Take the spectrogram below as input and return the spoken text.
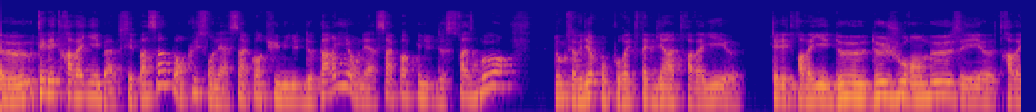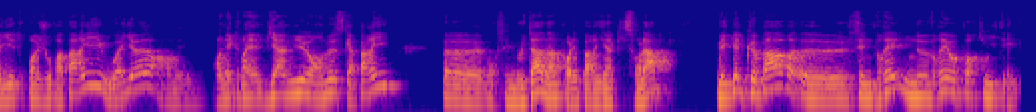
euh, télétravailler, bah, c'est pas simple. En plus, on est à 58 minutes de Paris, on est à 50 minutes de Strasbourg. Donc, ça veut dire qu'on pourrait très bien travailler, euh, télétravailler deux, deux, jours en Meuse et euh, travailler trois jours à Paris ou ailleurs. On est, quand même bien mieux en Meuse qu'à Paris. Euh, bon, c'est une boutade hein, pour les Parisiens qui sont là. Mais quelque part, euh, c'est une vraie, une vraie opportunité.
